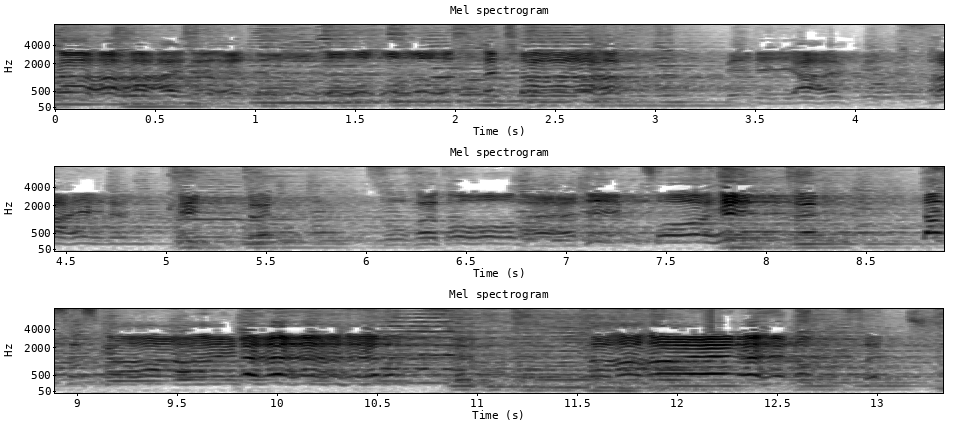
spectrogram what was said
keine Wissenschaft. Ideal mit feinen Kindern, suchet ohne dem zu hindern, dass es keine Nutzen, keine Nutzen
